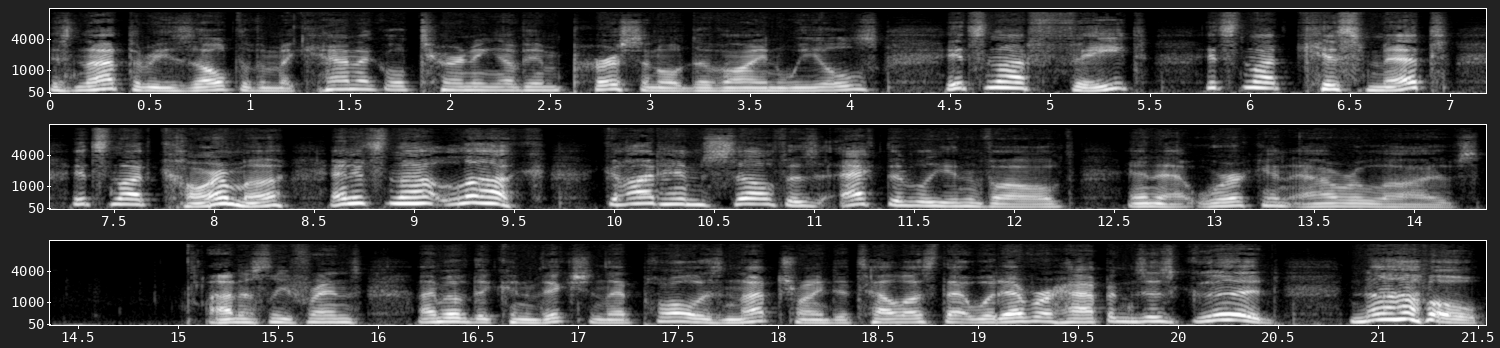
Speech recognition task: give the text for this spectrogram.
is not the result of a mechanical turning of impersonal divine wheels. It's not fate. It's not kismet. It's not karma. And it's not luck. God Himself is actively involved and at work in our lives. Honestly, friends, I'm of the conviction that Paul is not trying to tell us that whatever happens is good. No,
